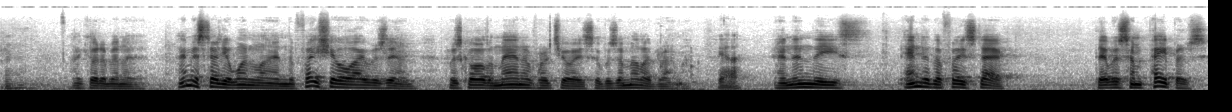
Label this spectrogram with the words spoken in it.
Mm-hmm. I could have been a. I must tell you one line. The first show I was in was called The Man of Her Choice. It was a melodrama. Yeah. And in the end of the first act, there were some papers.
